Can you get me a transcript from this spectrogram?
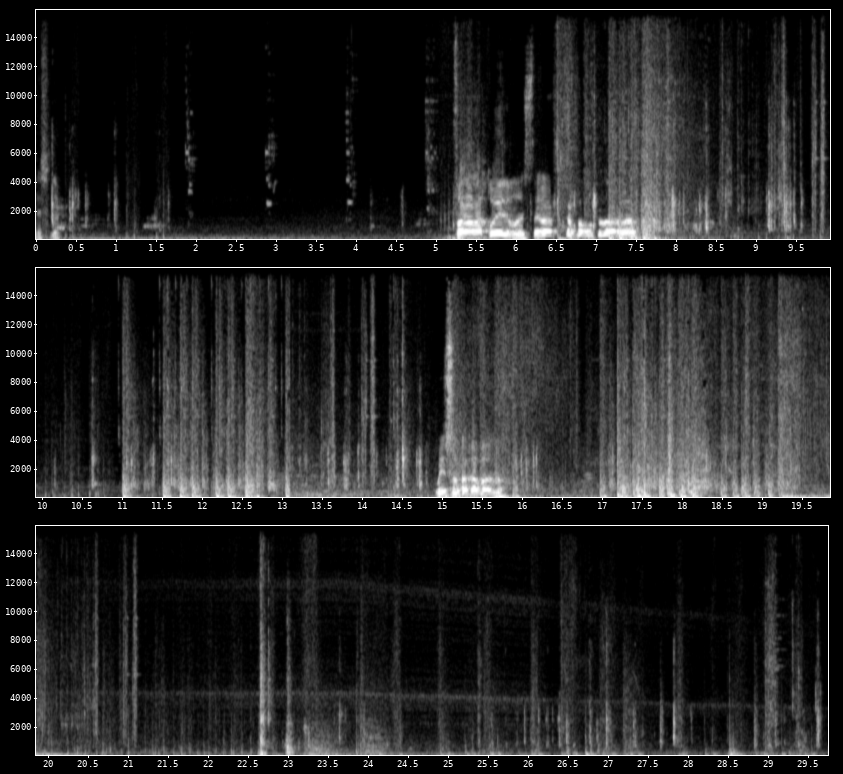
Senso da... Fala lá com ele, mano, ele vai ficar falando toda hora lá. A missão tá acabando.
